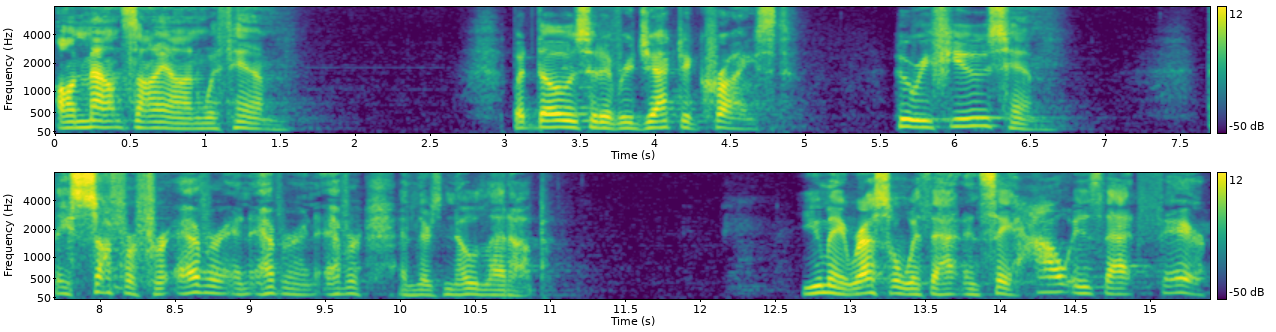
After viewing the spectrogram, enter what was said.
on Mount Zion with Him. But those that have rejected Christ, who refuse Him, they suffer forever and ever and ever, and there's no let up. You may wrestle with that and say, How is that fair?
